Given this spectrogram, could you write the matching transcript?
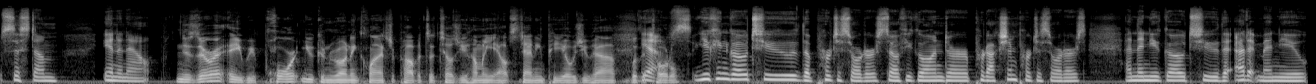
system in and out. Is there a report you can run in Clients Profits that tells you how many outstanding POs you have with the total? You can go to the purchase orders. So if you go under production purchase orders and then you go to the edit menu,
